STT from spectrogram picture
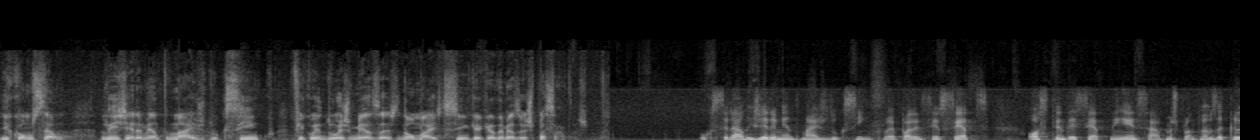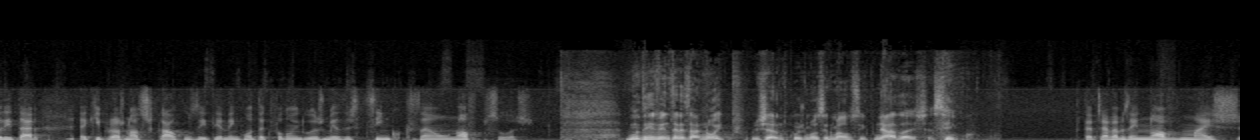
e como são ligeiramente mais do que cinco, ficam em duas mesas, não mais de cinco a cada mesa, espaçadas. O que será ligeiramente mais do que cinco? É? Podem ser sete ou 77, ninguém sabe. Mas pronto, vamos acreditar aqui para os nossos cálculos e tendo em conta que falou em duas mesas de 5, que são 9 pessoas. No dia 23 à noite, janto com os meus irmãos e cunhadas, 5. Portanto, já vamos em 9 mais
